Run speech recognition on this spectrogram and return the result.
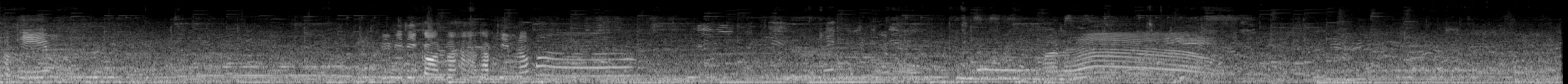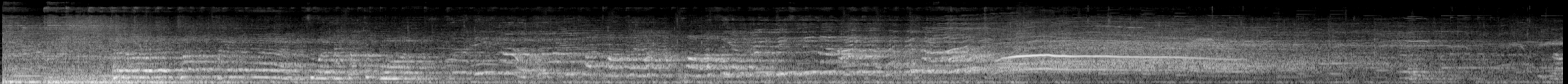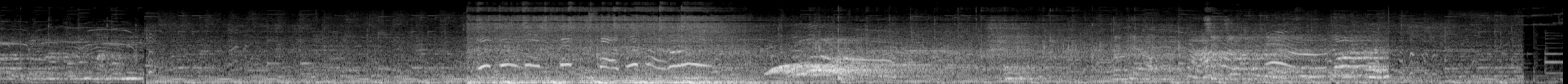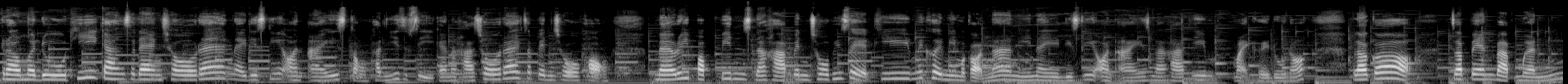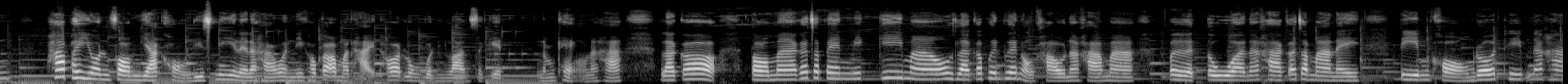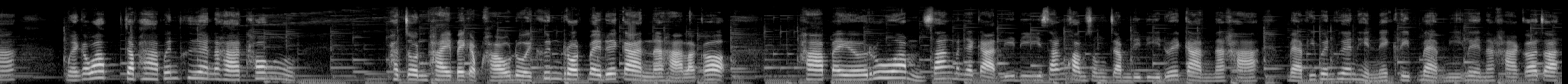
ทัพทีม พี่พิธีกรมาหาทัพทีมแล้วเป เรามาดูที่การแสดงโชว์แรกใน Disney on Ice 2024 กันนะคะ โชว์แรกจะเป็นโชว์ของ Mary Poppins นะคะ เป็นโชว์พิเศษที่ไม่เคยมีมาก่อนหน้านี้ใน Disney on Ice นะคะ ที่ใหม่เคยดูเนาะ แล้วก็จะเป็นแบบเหมือนภาพยนตร์ฟอร์มยักษ์ของดิสนีย์เลยนะคะ วันนี้เขาก็เอามาถ่ายทอดลงบนลานสเก็ต น้ำแข็งนะคะ แล้วก็ต่อมาก็จะเป็นมิกกี้เมาส์แล้วก็เพื่อนๆของเขานะคะมาเปิดตัวนะคะ ก็จะมาในธีมของโรดทริปนะคะ เหมือนกับว่าจะพาเพื่อนๆนะคะ ท่องผจญภัยไปกับเขาโดยขึ้นรถไปด้วยกันนะคะ แล้วก็พาไปร่วมสร้างบรรยากาศดีๆ สร้างความทรงจำดีๆ ด้วยกันนะคะ แบบที่เพื่อนๆเห็นในคลิปแบบนี้เลยนะคะ ก็จะ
